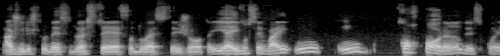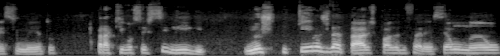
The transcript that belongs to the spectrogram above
a jurisprudência do STF ou do STJ. E aí você vai incorporando esse conhecimento para que você se ligue nos pequenos detalhes que fazem a diferença. É um não,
